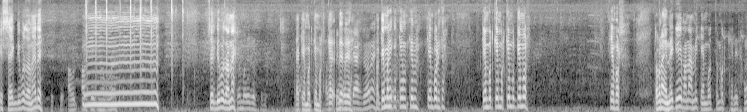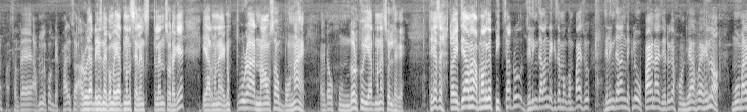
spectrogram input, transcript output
এই চেক দিব জানে দেই। চেক দিব জানে। কেম্বত কেম্বত কেম্বত। কেম্বত শিকা কেম্বত কেম্বত কেম্বত শিকা কেম্বত কেম্বত কেম্বত কেম্বত। কেম্বত। তাৰমানে এনেকৈয়ে মানে আমি কেম্বত চেম্বত খেলি থাকোঁ। আচলতে আপোনালোকক দেখুৱাই দিছোঁ। আৰু ইয়াত দেখিছে নাই গম ইয়াত মানে চেলেঞ্জ টেলেঞ্জ হৈ থাকে। ইয়াত মানে একদম পূৰা নাও চাও বনাই একদম সুন্দৰকৈ ইয়াত মানে চলি থাকে। ঠিক আছে? তো এতিয়া মানে আপোনালোকে পিকচাৰটো জিলিং জালাং দেখিছে, মই গম পাইছোঁ। জিলিং জালাং দেখিলেও উপায় নাই, যিহেতুকে সন্ধিয়া হৈ আহিল ন। মোৰ মানে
